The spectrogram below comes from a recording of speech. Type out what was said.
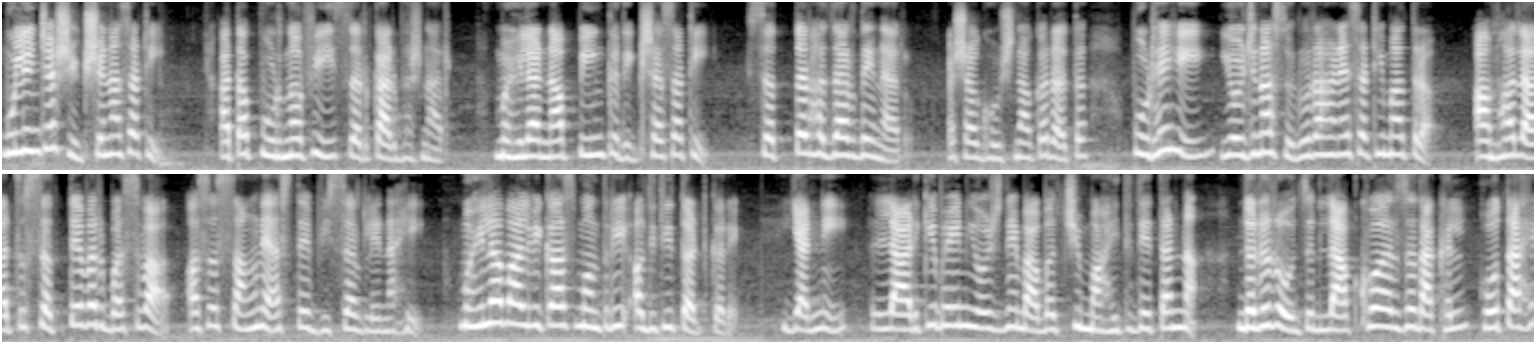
मुलींच्या शिक्षणासाठी आता पूर्ण फी सरकार भरणार. महिलांना पिंक रिक्षासाठी सत्तर हजार देणार अशा घोषणा करत पुढेही योजना सुरू राहण्यासाठी मात्र आम्हालाच सत्तेवर बसवा असं सांगण्यास ते विसरले नाही. महिला बालविकास मंत्री अदिती तटकरे यांनी लाडकी बहीण योजनेबाबतची माहिती देताना दररोज लाखो अर्ज दाखल होत आहे.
